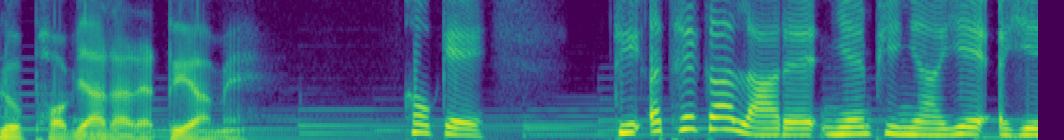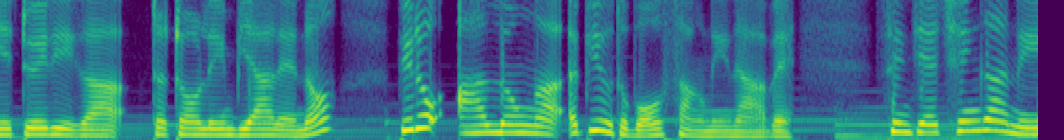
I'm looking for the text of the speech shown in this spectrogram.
လို့ဖော်ပြထားတာတွေ့ရမယ်ဟုတ်ကဲ့ ဒီအထက်ကလာတဲ့ဉာဏ်ပညာရဲ့အရေးတွေးတွေကတော်တော်လေးပြားတယ်နော်ပြီးတော့အားလုံးကအပြုတ်သဘောဆောင်နေတာပဲစင်ကြယ်ချင်းကနေ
